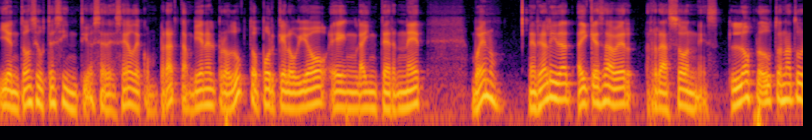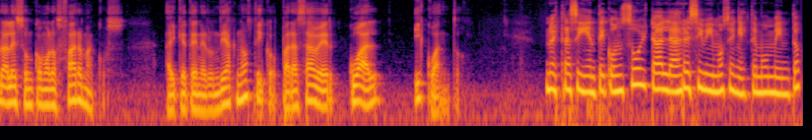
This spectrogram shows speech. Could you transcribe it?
Y entonces usted sintió ese deseo de comprar también el producto porque lo vio en la internet. Bueno, en realidad hay que saber razones. Los productos naturales son como los fármacos. Hay que tener un diagnóstico para saber cuál y cuánto. Nuestra siguiente consulta la recibimos en este momento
